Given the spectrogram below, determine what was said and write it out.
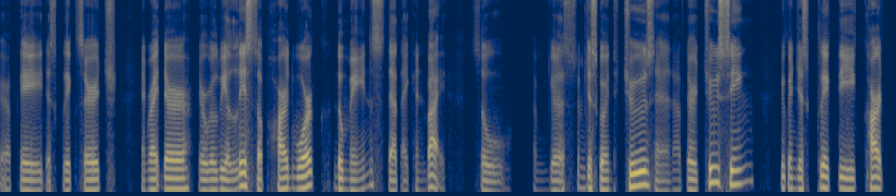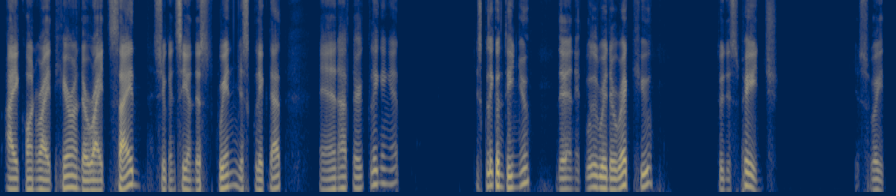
Okay, just click search. And right there, there will be a list of hard work domains that I can buy. So I'm just I'm just going to choose and after choosing you can just click the cart icon right here on the right side. As you can see on the screen just click that. And after clicking it just click continue. Then it will redirect you to this page. Just wait.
